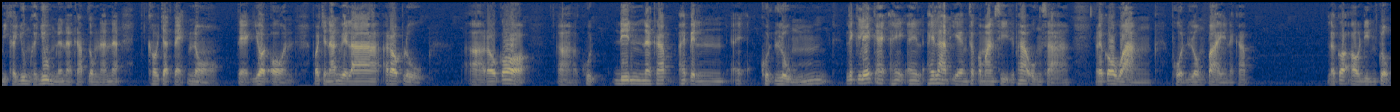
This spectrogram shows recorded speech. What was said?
มีขยุ่มขยุ่มนั่นนะครับ ตรงนั้นน่ะเขาจะแตกหน่อแตกยอดอ่อน เพราะฉะนั้นเวลาเราปลูก เราก็ขุดดินนะครับ ให้เป็นขุดหลุมเล็กๆ ให้ให้ให้ให้ลาดเอียงสักประมาณ 45 องศา แล้วก็วางผลลงไปนะครับ แล้วก็เอาดินกลบ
